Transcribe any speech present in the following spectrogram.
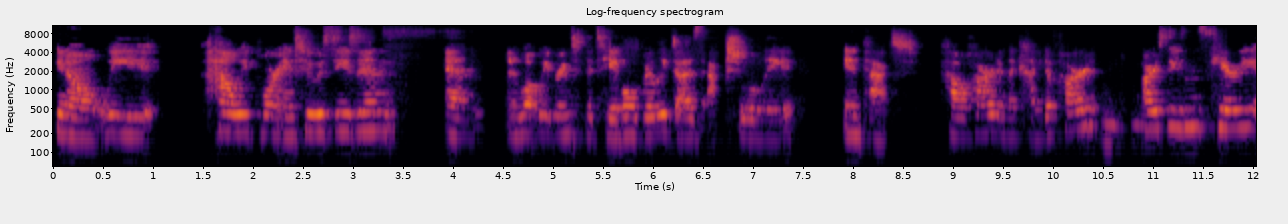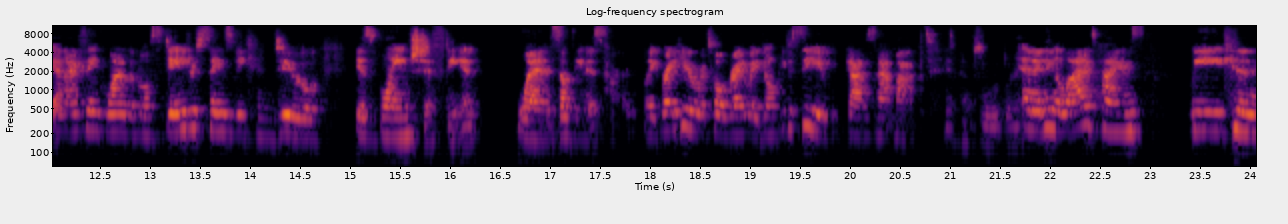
you know, we how we pour into a season and and what we bring to the table really does actually impact how hard and the kind of hard mm-hmm. our seasons carry. And I think one of the most dangerous things we can do is blame shifting when something is hard. Like right here, we're told right away, don't be deceived. God is not mocked. Absolutely. And I think a lot of times we can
